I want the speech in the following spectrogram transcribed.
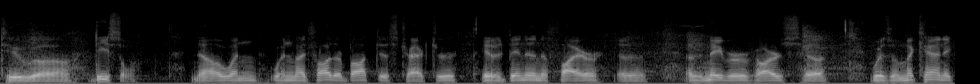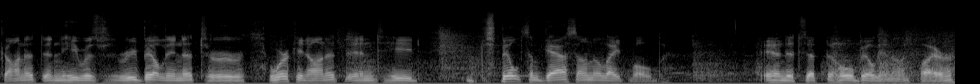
to uh, diesel. Now, when when my father bought this tractor, it had been in a fire. Uh, a neighbor of ours uh, was a mechanic on it, and he was rebuilding it or working on it, and he spilled some gas on a light bulb and it set the whole building on fire.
